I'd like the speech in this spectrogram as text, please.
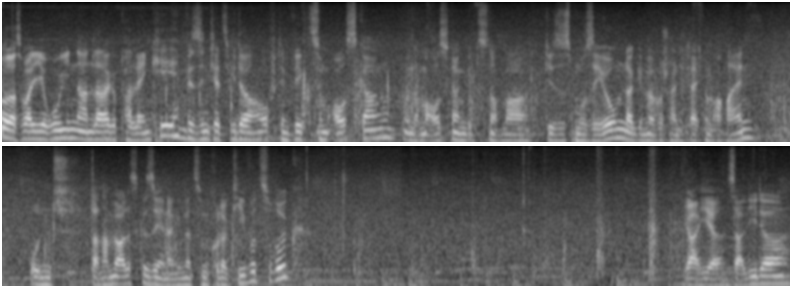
So, das war die Ruinenanlage Palenque. Wir sind jetzt wieder auf dem Weg zum Ausgang. Und am Ausgang gibt es nochmal dieses Museum. Da gehen wir wahrscheinlich gleich nochmal rein. Und dann haben wir alles gesehen. Dann gehen wir zum Kollektivo zurück. Ja, hier Salida,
